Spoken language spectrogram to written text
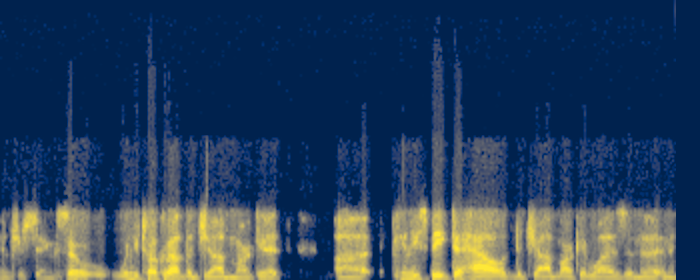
Interesting. So when you talk about the job market, Uh, can you speak to how the job market was in the in the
